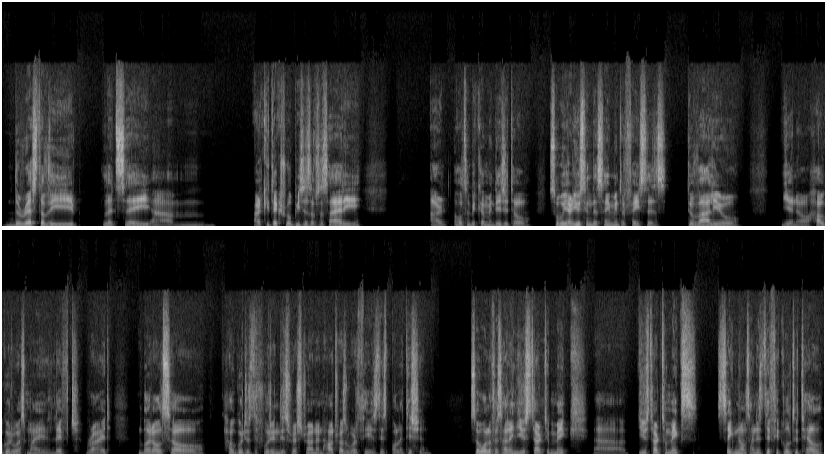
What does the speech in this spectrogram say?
the rest of the let's say um, architectural pieces of society are also becoming digital. So we are using the same interfaces to value, you know, how good was my Lyft, right? But also how good is the food in this restaurant and how trustworthy is this politician. So all of a sudden you start to make uh, you start to mix signals, and it's difficult to tell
